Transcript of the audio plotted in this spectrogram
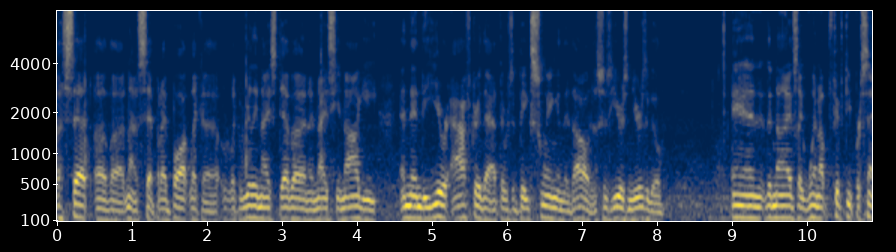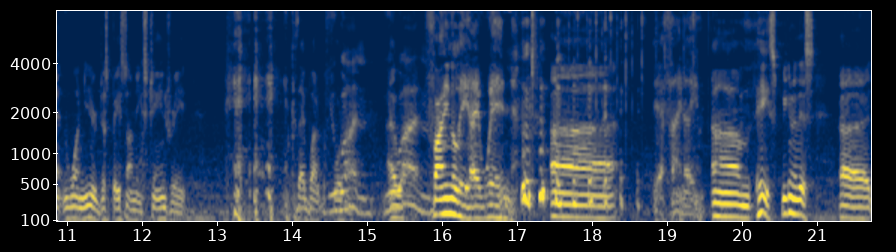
a set of uh, not a set, but I bought like a like a really nice Deba and a nice Yanagi, and then the year after that there was a big swing in the dollar. This was years and years ago and the knives like went up 50% in one year just based on the exchange rate because i bought it before You won. You I- won. finally i win uh, yeah finally um, hey speaking of this uh,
